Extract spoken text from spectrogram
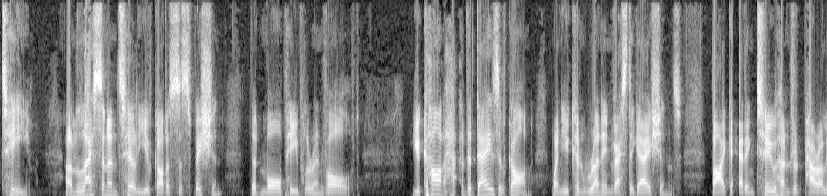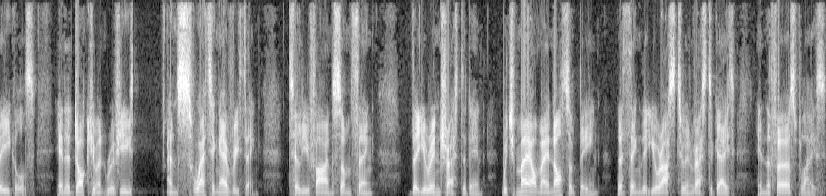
team, unless and until you've got a suspicion that more people are involved. You can't, ha- the days have gone when you can run investigations by getting 200 paralegals in a document review and sweating everything till you find something that you're interested in, which may or may not have been the thing that you were asked to investigate in the first place.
